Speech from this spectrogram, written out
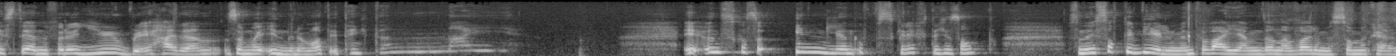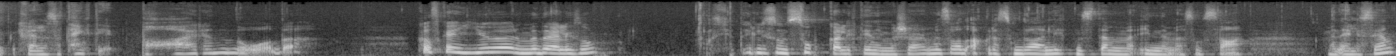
istedenfor å juble i Herren, så må jeg innrømme at jeg tenkte nei. Jeg ønska så inderlig en oppskrift. ikke sant? Så når jeg satt i bilen min på vei hjem denne varme sommerkvelden, så tenkte jeg bare nåde. Hva skal jeg gjøre med det, liksom? Så Jeg liksom sukka litt inni meg sjøl, men så var det akkurat som det var en liten stemme inni meg som sa Men Elisin,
